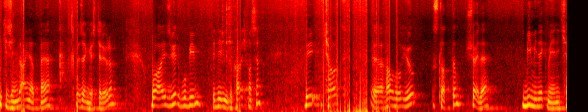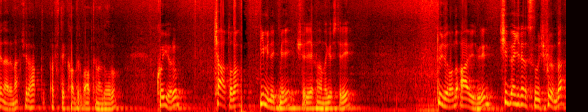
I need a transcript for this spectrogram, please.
İkisini de aynı atmaya özen gösteriyorum. Bu A101, bu BİM dediğim gibi karışmasın. Bir kağıt e, havluyu ıslattım. Şöyle BİM'in ekmeğinin kenarına şöyle hafif, de kaldırıp altına doğru koyuyorum. Kağıt olan BİM'in ekmeği şöyle yakından da göstereyim. Düz olan da A101'in. Şimdi önceden ısıtılmış fırında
